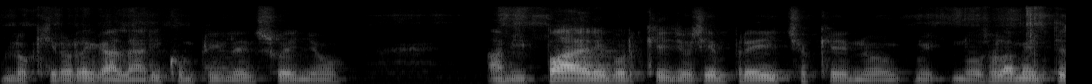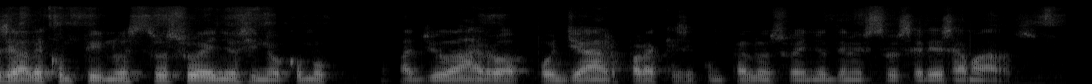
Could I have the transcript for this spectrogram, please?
lo quiero regalar y cumplirle el sueño a mi padre, porque yo siempre he dicho que no, no solamente se vale cumplir nuestros sueños, sino como ayudar o apoyar para que se cumplan los sueños de nuestros seres amados.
